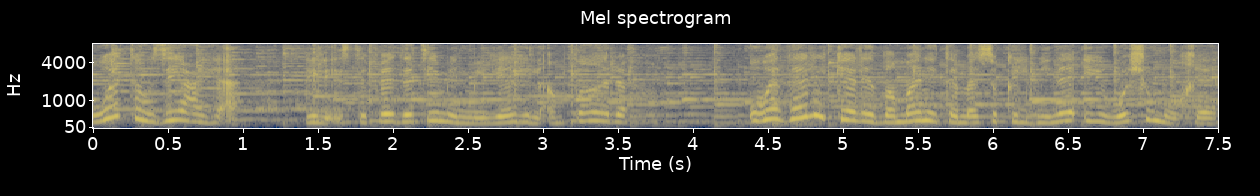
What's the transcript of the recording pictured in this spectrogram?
وتوزيعها للاستفادة من مياه الأمطار وذلك لضمان تماسك البناء وشموخه.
